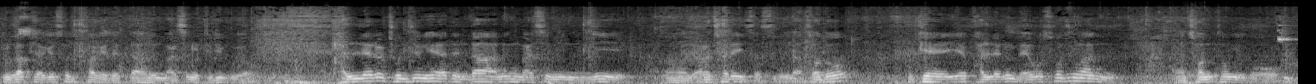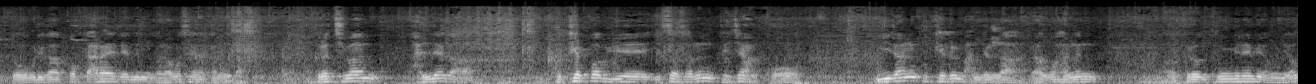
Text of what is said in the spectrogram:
불가피하게 소집하게 됐다는 말씀을 드리고요. 관례를 존중해야 된다는 말씀이 어, 여러 차례 있었습니다. 저도 국회의 관례는 매우 소중한 어, 전통이고 또 우리가 꼭 따라야 되는 거라고 생각합니다. 그렇지만 관례가 국회법 위에 있어서는 되지 않고 일하는 국회를 만들라라고 하는 어, 그런 국민의 명령,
